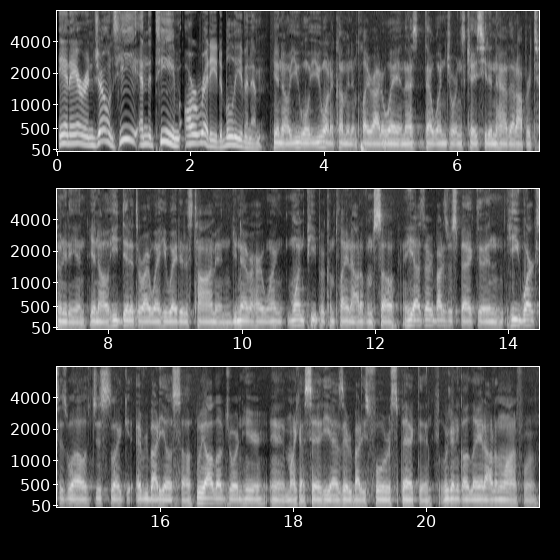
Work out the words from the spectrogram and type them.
in Aaron Jones. He and the team are ready to believe in him. You know, you you want to come in and play right away, and that's that wasn't Jordan's case. He didn't have that opportunity, and you know he did it the right way. He waited his time, and you never heard one one peeper complain out of him. So he has everybody's respect, and he works as well, just like everybody else. So we all love Jordan here, and like I said, he has everybody's full respect, and we're gonna go lay it out on the line for him.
